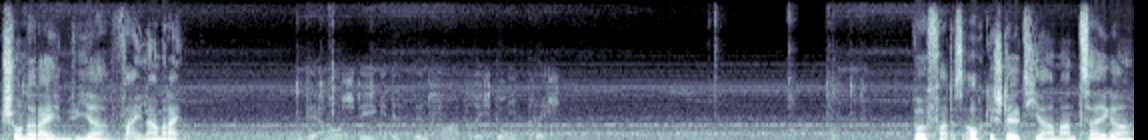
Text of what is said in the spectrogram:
Und schon erreichen wir Weil am Rhein. Der Ausstieg ist in Fahrtrichtung rechts. Durchfahrt ist auch gestellt hier am Anzeiger.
